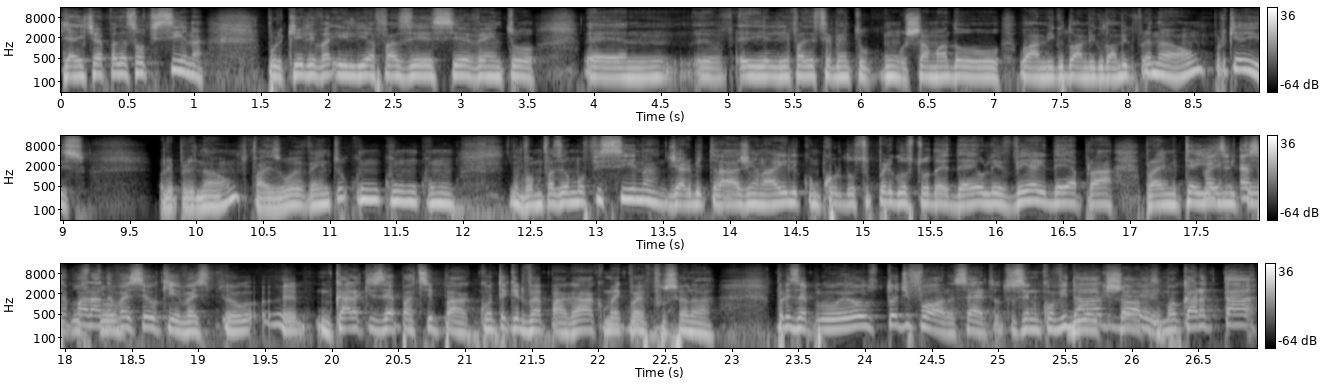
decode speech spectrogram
E a gente vai fazer essa oficina, porque ele, vai, ele ia fazer esse evento, é, ele ia fazer esse evento com- chamando o, o amigo do amigo do amigo. Eu falei, não, por que isso? Falei pra ele, não, faz o evento com, com, com- Vamos fazer uma oficina de arbitragem lá. Ele concordou, super gostou da ideia. Eu levei a ideia pra, pra MTI. Mas MTI essa gostou. parada vai ser o quê? Vai, eu- é, um cara quiser participar, quanto é que ele vai pagar? Como é que vai funcionar? Por exemplo, eu tô de fora, certo? Eu tô sendo Do convidado, beleza. Mas o cara que tá.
